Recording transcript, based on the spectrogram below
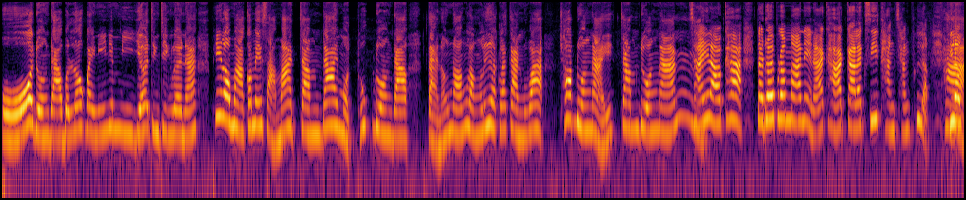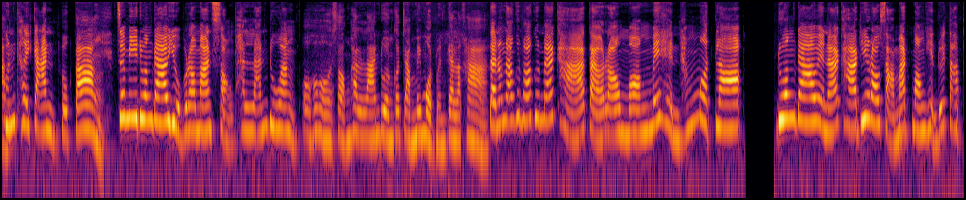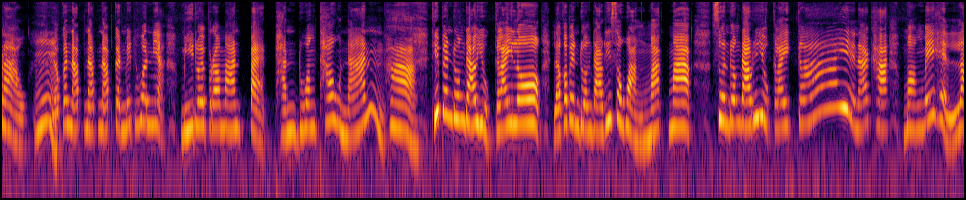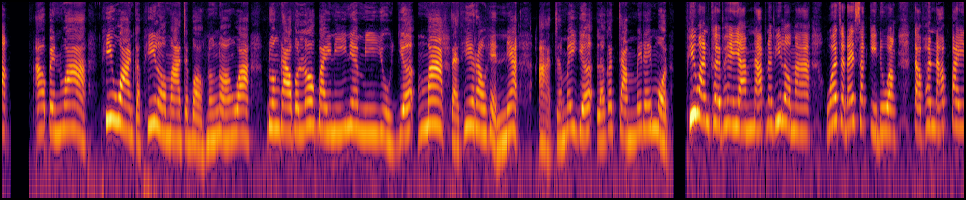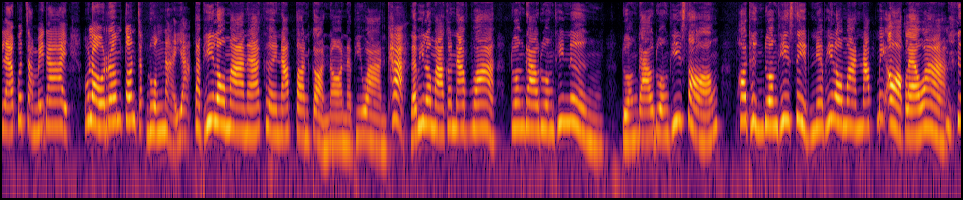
ดวงดาวบนโลกใบนี้เนี่ยมีเยอะจริง ๆ เลยนะ พี่เรามาก็ไม่สามารถจำได้หมดทุกดวงดาว แต่น้องๆลองเลือกละกันว่า ชอบดวงไหนจำดวงนั้น ใช่แล้วค่ะ แต่โดยประมาณเนี่ยนะคะ กาแล็กซี่ทางช้างเผือก ที่เราคุ้นเคยกันถูกต้อง จะมีดวงดาวอยู่ประมาณ 2,000 ล้านดวง โอ้โหสองพันล้านดวงก็จำไม่หมดเหมือนกันละค่ะ แต่น้องๆคุณพ่อคุณแม่ขาแต่เรามองไม่เห็นทั้งหมดหรอก ดวงดาวเนี่ยนะคะ ที่เราสามารถมองเห็นด้วยตาเปล่า แล้วก็นับนับนับกันไม่ถ้วนเนี่ย มีโดยประมาณ 8,000 ดวงเท่านั้นค่ะ ที่เป็นดวงดาวอยู่ใกล้โลก แล้วก็เป็นดวงดาวที่สว่างมากๆ ส่วนดวงดาวที่อยู่ไกลๆนะคะ มองไม่เห็นหรอกเอาเป็นว่าพี่วานกับพี่เรามาจะบอกน้องๆว่า ดวงดาวบนโลกใบนี้เนี่ยมีอยู่เยอะมาก แต่ที่เราเห็นเนี่ยอาจจะไม่เยอะแล้วก็จำไม่ได้หมด พี่วันเคยพยายามนับนะพี่เรามาว่าจะได้สักกี่ดวง แต่พอนับไปแล้วก็จำไม่ได้ว่าเราเริ่มต้นจากดวงไหนอะแต่พี่เรามานะ เคยนับตอนก่อนนอนนะพี่วานค่ะ แล้วพี่เรามาก็นับว่าดวงดาวดวงที่หนึ่งดวงดาวดวงที่สอง พอถึงดวงที่สิบเนี่ยพี่โรมานับไม่ออกแล้วอะ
